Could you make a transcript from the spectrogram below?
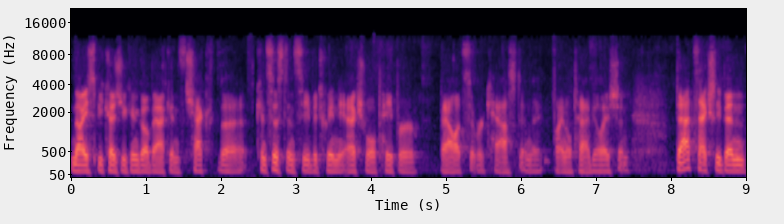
nice because you can go back and check the consistency between the actual paper ballots that were cast and the final tabulation. That's actually been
